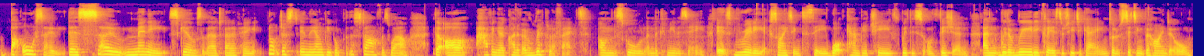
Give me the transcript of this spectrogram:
But also, there's so many skills that they're developing, not just in the young people, but the staff as well, that are having a kind of a ripple effect on the school and the community. It's really exciting to see what can be achieved with this sort of vision and with a really clear strategic aim sort of sitting behind it all.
